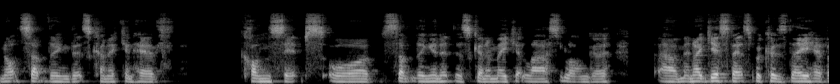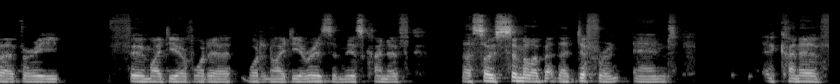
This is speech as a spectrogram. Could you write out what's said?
not something that's kind of can have concepts or something in it that's going to make it last longer. Um, and I guess that's because they have a very firm idea of what a what an idea is, and there's kind of they're so similar but they're different, and it kind of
